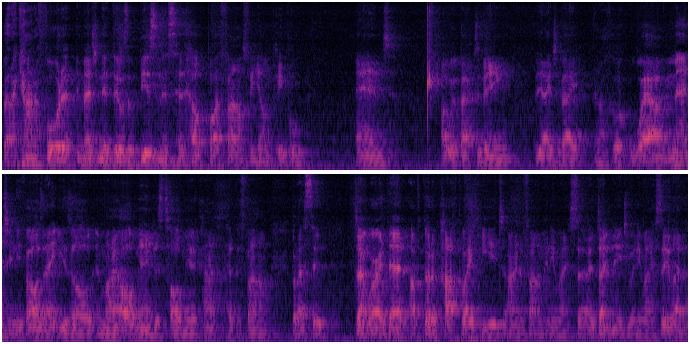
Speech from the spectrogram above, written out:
but I can't afford it. Imagine if there was a business that helped buy farms for young people. And I went back to being the age of eight, and I thought, wow, imagine if I was eight years old and my old man just told me I can't have the farm. But I said, don't worry, Dad, I've got a pathway here to own a farm anyway, so I don't need you anyway. See you later.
